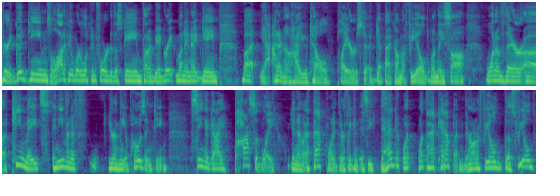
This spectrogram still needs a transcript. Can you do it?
very good teams. A lot of people were looking forward to this game, thought it'd be a great Monday night game. But yeah, I don't know how you tell players to get back on the field when they saw one of their uh, teammates, and even if you're in the opposing team, seeing a guy possibly you know, at that point they're thinking, is he dead? What what the heck happened? They're on a field, this field,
